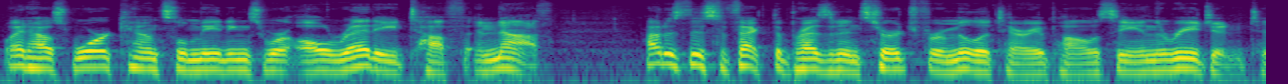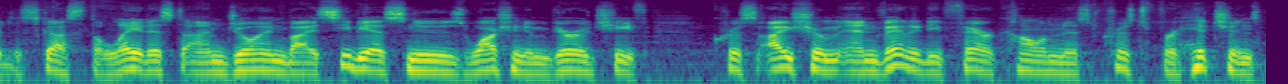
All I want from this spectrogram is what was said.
White House War Council meetings were already tough enough. How does this affect the president's search for military policy in the region? To discuss the latest, I'm joined by CBS News Washington Bureau Chief Chris Isham and Vanity Fair columnist Christopher Hitchens.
